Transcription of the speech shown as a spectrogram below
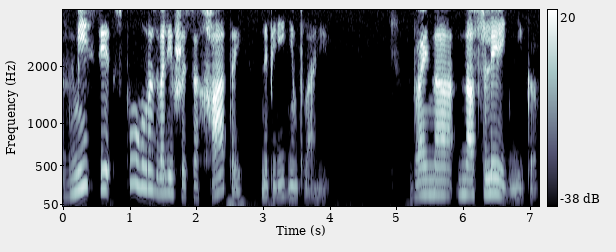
вместе с полуразвалившейся хатой на переднем плане. — Война наследников,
